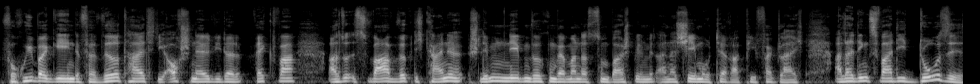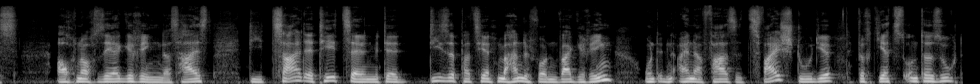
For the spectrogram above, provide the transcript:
vorübergehende Verwirrtheit, die auch schnell wieder weg war. Also es war wirklich keine schlimmen Nebenwirkungen, wenn man das zum Beispiel mit einer Chemotherapie vergleicht. Allerdings war die Dosis auch noch sehr gering. Das heißt, die Zahl der T-Zellen, mit der diese Patienten behandelt wurden, war gering und in einer Phase 2 Studie wird jetzt untersucht,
